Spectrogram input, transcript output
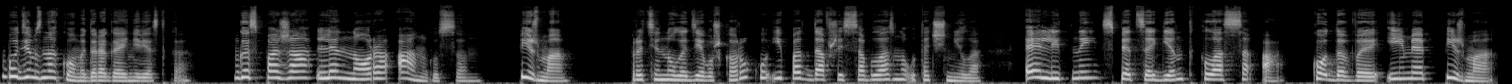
Будем знакомы, дорогая невестка. Госпожа Ленора Ангусон. Пижма!» Протянула девушка руку и, поддавшись соблазну, уточнила. «Элитный спецагент класса А. Кодовое имя Пижма.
